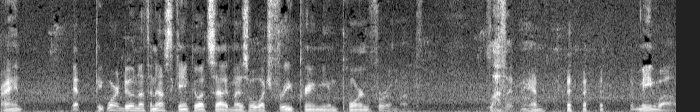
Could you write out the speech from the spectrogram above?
Right? Yep, people aren't doing nothing else. They can't go outside. Might as well watch free premium porn for a month. Love it, man. Meanwhile,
